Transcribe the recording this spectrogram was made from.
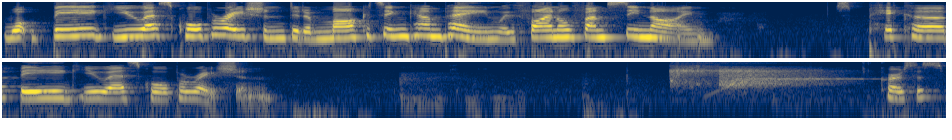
What big US corporation did a marketing campaign with Final Fantasy IX? Just pick a big US corporation. Croesus.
